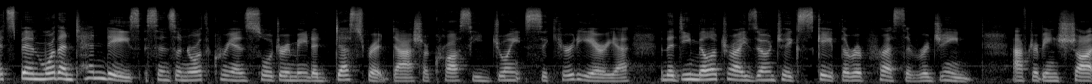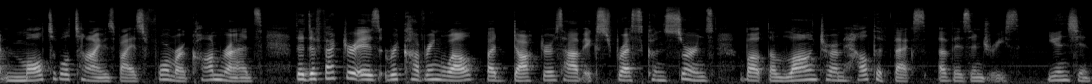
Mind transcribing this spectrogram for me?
It's been more than 10 days since a North Korean soldier made a desperate dash across the joint security area in the demilitarized zone to escape the repressive regime. After being shot multiple times by his former comrades, the defector is recovering well, but doctors have expressed concerns about the long term health effects of his injuries. Unshin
